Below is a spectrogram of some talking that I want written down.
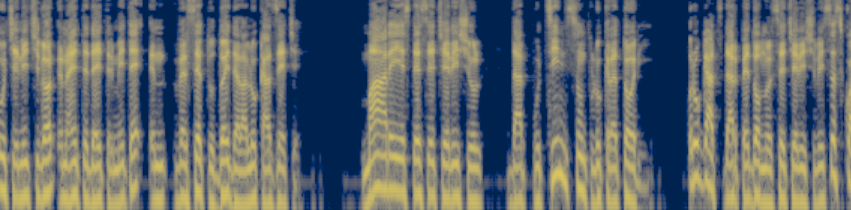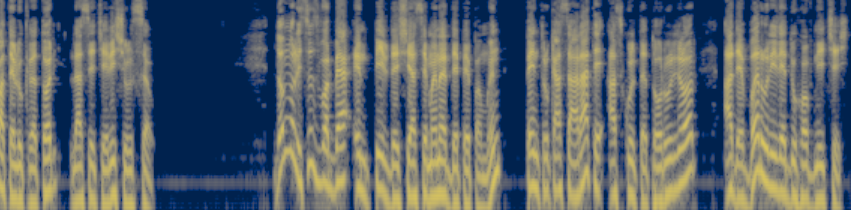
ucenicilor înainte de a-i trimite în versetul 2 de la Luca 10. Mare este secerișul, dar puțini sunt lucrătorii. Rugați dar pe Domnul secerișului să scoate lucrători la secerișul său. Domnul Isus vorbea în pilde și asemănări de pe pământ pentru ca să arate ascultătorilor adevărurile duhovnicești.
